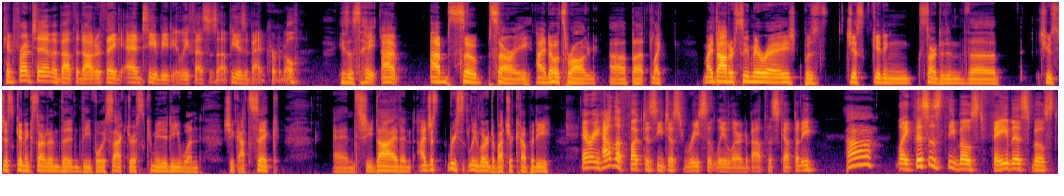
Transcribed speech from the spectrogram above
confront him about the daughter thing, and he immediately fesses up. He is a bad criminal. He says, "Hey, I I'm so sorry. I know it's wrong, uh, but like my daughter Sumire was just getting started in the she was just getting started in the, in the voice actress community when she got sick and she died and I just recently learned about your company. Harry, how the fuck does he just recently learn about this company? Ah, Like, this is the most famous, most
